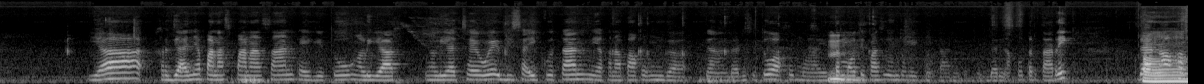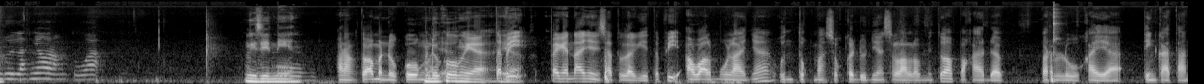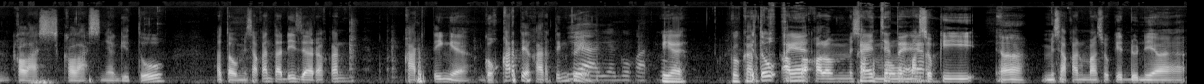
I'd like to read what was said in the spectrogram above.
ya kerjaannya panas-panasan kayak gitu ngelihat ngelihat cewek bisa ikutan ya kenapa aku enggak dan dari situ aku mulai Hmm. termotivasi untuk ikutan gitu dan aku tertarik dan Oh. alhamdulillahnya orang tua Ngizinin. Orang tua mendukung. lah Mendukung ya, Tapi ya. pengen nanya nih satu lagi. Tapi awal mulanya untuk masuk ke dunia slalom itu apakah ada perlu kayak tingkatan kelas-kelasnya gitu? Atau misalkan tadi Zara kan karting ya, go kart ya karting tuh iya ya? iya go kart Iya. Go-kart. itu apa kalau misalkan mau CTR. masuki ya misalkan masuki dunia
